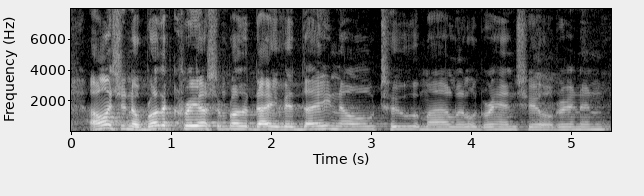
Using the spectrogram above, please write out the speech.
I want you to know, Brother Chris and Brother David, they know two of my little grandchildren. And,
